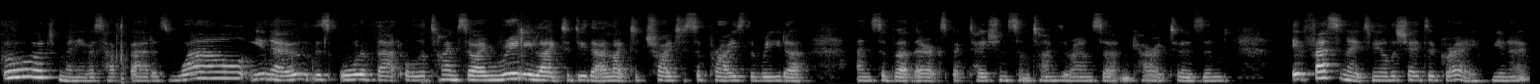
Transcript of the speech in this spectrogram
good, many of us have bad as well. You know, there's all of that all the time. So I really like to do that. I like to try to surprise the reader and subvert their expectations sometimes around certain characters. And it fascinates me all the shades of gray you know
